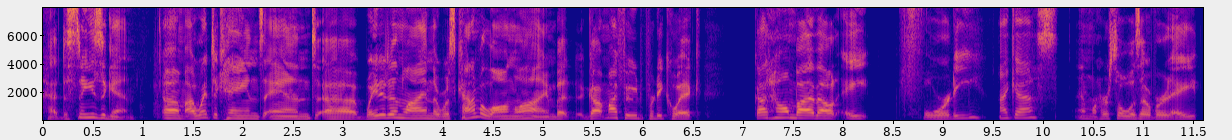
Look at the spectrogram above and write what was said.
Had to sneeze again. Um, I went to Cane's and uh, waited in line. There was kind of a long line, but got my food pretty quick. Got home by about eight forty, I guess. And rehearsal was over at 8.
